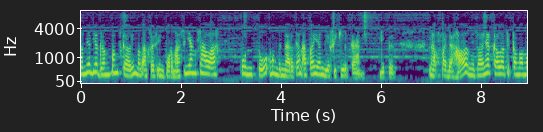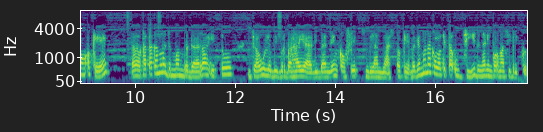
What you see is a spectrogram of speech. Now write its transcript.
karena dia gampang sekali mengakses informasi yang salah untuk membenarkan apa yang dia pikirkan, gitu. Nah, padahal misalnya kalau kita ngomong oke, okay, uh, eh, katakanlah demam berdarah itu jauh lebih berbahaya dibanding COVID-19. Oke, okay, bagaimana kalau kita uji dengan informasi berikut?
